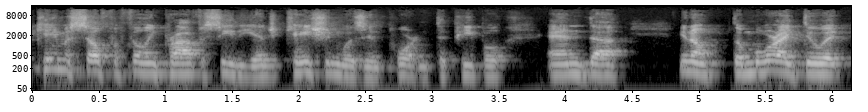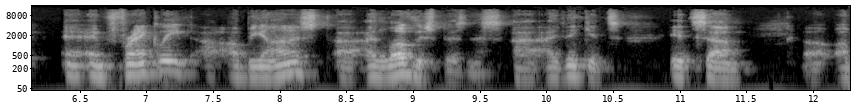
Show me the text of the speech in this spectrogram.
became a self-fulfilling prophecy. The education was important to people, and uh, you know, the more I do it, and, frankly, I'll be honest, I love this business. I think it's it's um, a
